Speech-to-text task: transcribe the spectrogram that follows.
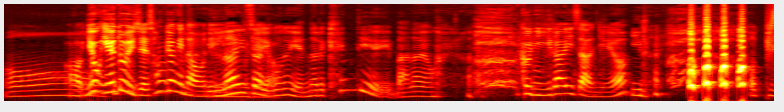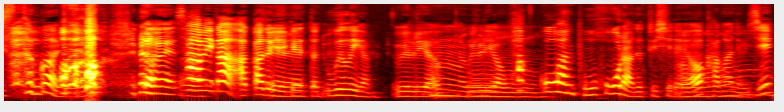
어. 어, 요- 얘도 이제 성경에 나오는 일라이자 인물이에요. 이거는 옛날에 캔디 만화요. 그건 일라이자 아니에요? 어, 비슷한 거 아니에요? 그다음에 4위가 아까도 네. 얘기했던 윌리엄. 윌리엄. 음, 윌리엄. 음. 확고한 보호라는 뜻이래요. 어. 강한 의지.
